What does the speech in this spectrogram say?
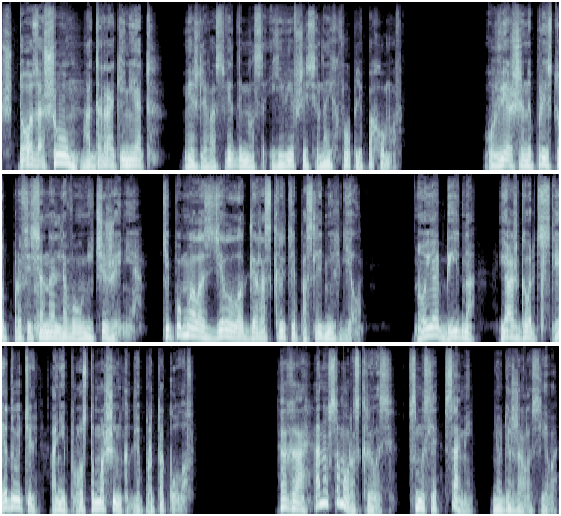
«Что за шум? А драки нет!» — вежливо осведомился явившийся на их вопли Пахомов. «Увершенный приступ профессионального уничижения. Типа мало сделала для раскрытия последних дел. Но и обидно. Я ж, говорит, следователь, а не просто машинка для протоколов. — Ага, оно само раскрылось. В смысле, сами, — не удержалась Ева.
